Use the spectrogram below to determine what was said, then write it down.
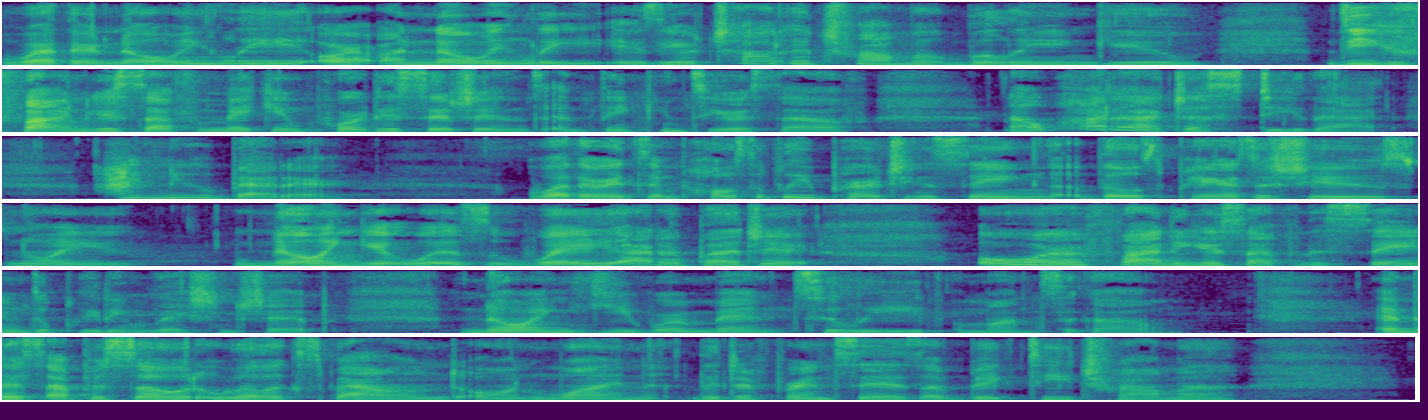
Whether knowingly or unknowingly, is your childhood trauma bullying you? Do you find yourself making poor decisions and thinking to yourself, now why did I just do that? I knew better. Whether it's impulsively purchasing those pairs of shoes knowing knowing it was way out of budget or finding yourself in the same depleting relationship knowing you were meant to leave months ago. In this episode, we'll expound on one, the differences of big T trauma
